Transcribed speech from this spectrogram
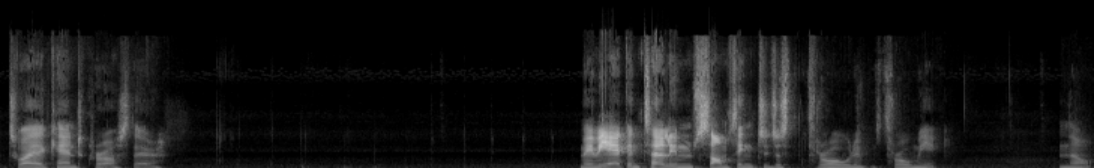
That's why I can't cross there. Maybe I can tell him something to just throw him, throw me. No.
